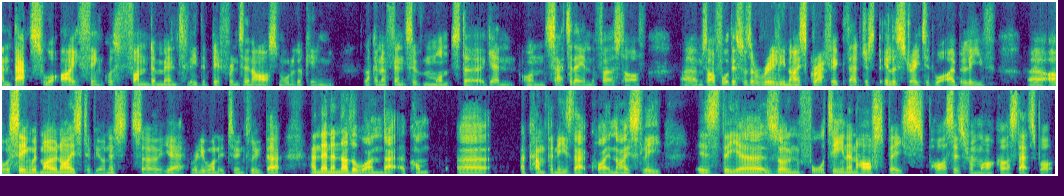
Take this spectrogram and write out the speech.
and that's what I think was fundamentally the difference in Arsenal looking like an offensive monster again on Saturday in the first half. Um, so I thought this was a really nice graphic that just illustrated what I believe uh, I was seeing with my own eyes, to be honest. So yeah, really wanted to include that. And then another one that accom- uh, accompanies that quite nicely is the uh, zone 14 and half space passes from Mark our stat spot.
